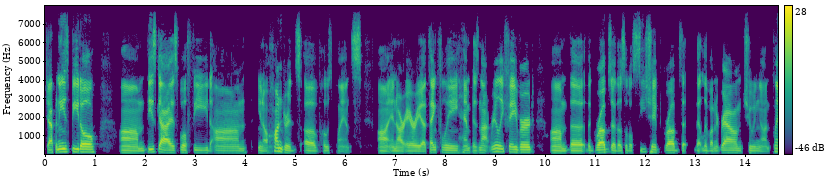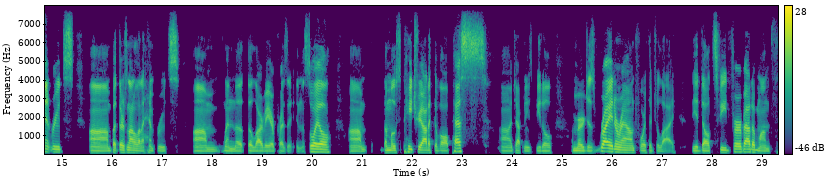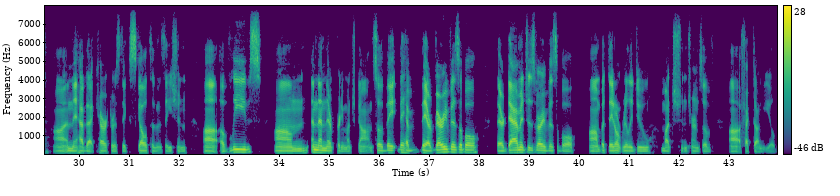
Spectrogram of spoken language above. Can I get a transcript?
Japanese beetle. Um, these guys will feed on you know hundreds of host plants uh, in our area. Thankfully, hemp is not really favored. Um, the, the grubs are those little C-shaped grubs that, that live underground chewing on plant roots, um, but there's not a lot of hemp roots um, when the, the larvae are present in the soil. Um, the most patriotic of all pests, uh, Japanese beetle, emerges right around 4th of July. The adults feed for about a month, uh, and they have that characteristic skeletonization uh, of leaves um, and then they're pretty much gone. So they, they, have, they are very visible, their damage is very visible, um, but they don't really do much in terms of uh, effect on yield.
